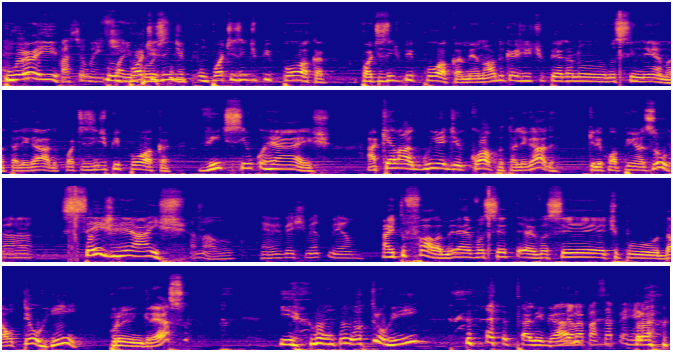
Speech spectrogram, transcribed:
É. Por aí. Facilmente. Um Fora potezinho, imposto, de, um potezinho de pipoca. Potezinho de pipoca, menor do que a gente pega no, no cinema, tá ligado? Potezinho de pipoca, 25 reais. Aquela aguinha de copo, tá ligado? Aquele copinho azul, Aham. 6 reais. Tá maluco. É um investimento mesmo. Aí tu fala, é você, é você tipo, dá o teu rim pro ingresso e um outro rim, tá ligado? Ainda vai passar perrengue. pra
